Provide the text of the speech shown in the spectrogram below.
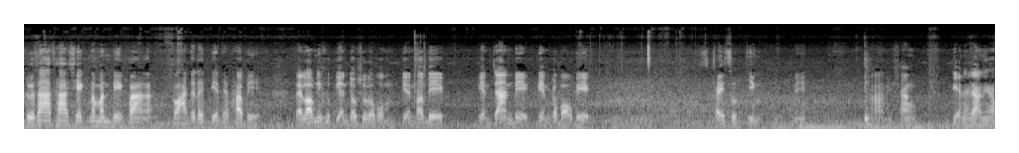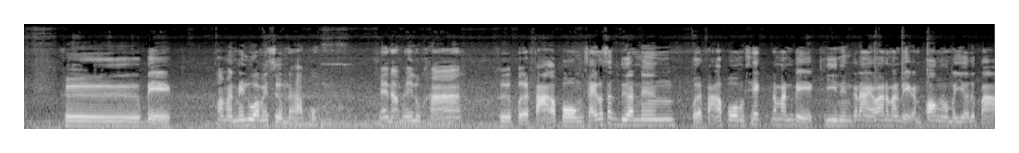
คือถ้าถ้าเช็คน้ำมันเบรกบ้างอะก็อาจจะได้เปลี่ยนแค่ผ้าเบรกแต่รอบนี้คือเปลี่ยนยกชุดครับผมเปลี่ยนผ้าเบรกเปลี่ยนจานเบรกเปลี่ยนกระบอกเบรกใช้สุดจริงนี่อ่านี่ช่างเปลี่ยนให้แล้วนี่ครับ คือเบรก ถ้ามันไม่รั่วไม่ซึมนะครับ ผมแนะนำให้ลูกค้าคือเปิดฝากระโปรง ใช้รถสักเดือนหนึ่งเปิดฝากระโปรงเช็คน้ำมันเบรกทีนึงก็ได้ว่าน้ำมันเบรกกันพ่องลงไปเยอะหรือเปล่า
